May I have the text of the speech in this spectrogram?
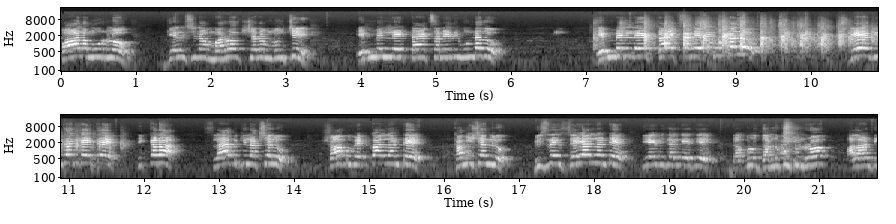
పాలమూరులో గెలిచిన మరో క్షణం నుంచి ఎమ్మెల్యే ట్యాక్స్ అనేది ఉండదు. ఎమ్మెల్యే ట్యాక్స్ అనేది ఉండదు. ఏ విధంగా అయితే ఇక్కడ స్లాబ్కి లక్షలు షాపు పెట్టుకోవాలంటే కమిషన్లు బిజినెస్ చేయాలంటే ఏ విధంగా అయితే డబ్బులు దండుకుంటుండ్రో అలాంటి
